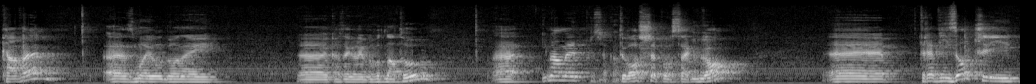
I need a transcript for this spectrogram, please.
Kawę e, z mojej ulubionej e, kategorii Brut Natur e, i mamy Prosecco. droższe Prosecco, e, Treviso, czyli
